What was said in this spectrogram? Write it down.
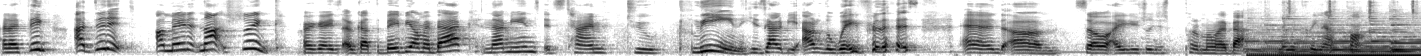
and I think I did it. I made it not shrink. Alright guys, I've got the baby on my back, and that means it's time to clean. He's got to be out of the way for this, and um, so I usually just put him on my back, and then we clean pump.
